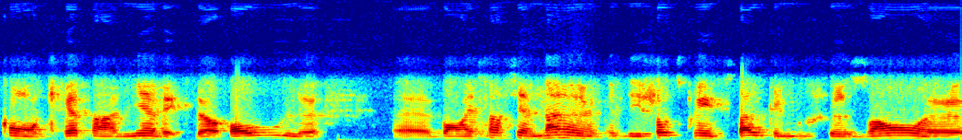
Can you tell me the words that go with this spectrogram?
concrète en lien avec le rôle, euh, bon, essentiellement, une des choses principales que nous faisons euh,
